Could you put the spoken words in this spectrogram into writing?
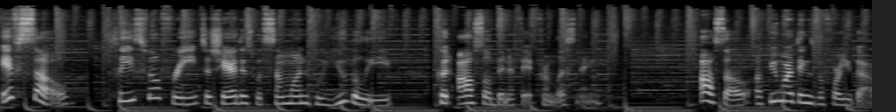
If so, please feel free to share this with someone who you believe could also benefit from listening. Also, a few more things before you go.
